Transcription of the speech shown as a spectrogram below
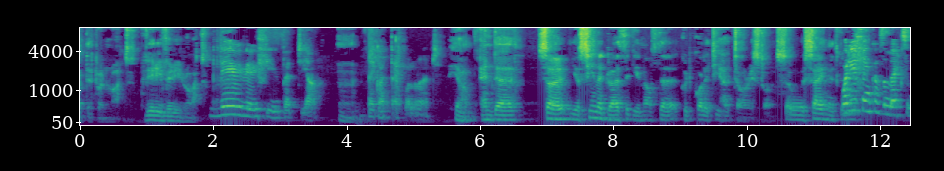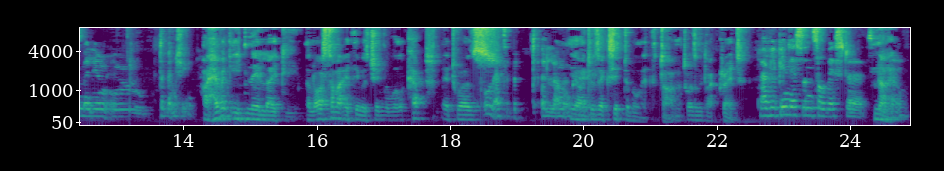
got that one right. Very, very right. Very, very few, but yeah, Mm. they got that one right. Yeah, and uh, So you're seeing the growth again of the good quality hotel restaurants. So we were saying that. What do you think of the Maximilian in Da Vinci? I haven't eaten there lately. The last time I ate there was during the World Cup. It was. Oh, that's a bit long ago. Yeah, it was acceptable at the time. It wasn't like great. Have you been there since Sylvester? No.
